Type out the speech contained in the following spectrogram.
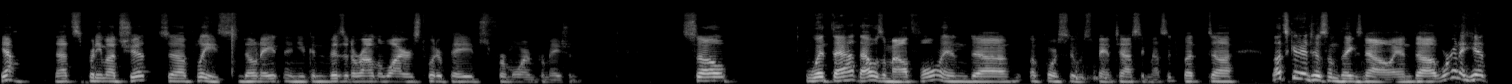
yeah that's pretty much it. Uh, please donate, and you can visit Around the Wire's Twitter page for more information. So, with that, that was a mouthful, and uh, of course, it was a fantastic message. But uh, let's get into some things now, and uh, we're going to hit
